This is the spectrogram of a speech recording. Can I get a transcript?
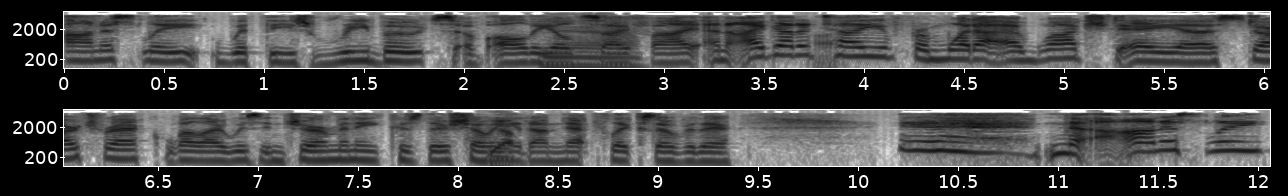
honestly, with these reboots of all the old sci-fi. And I got to tell you, from what I, I watched a uh, Star Trek while I was in Germany because they're showing Yep. it on Netflix over there. Eh, no, honestly,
